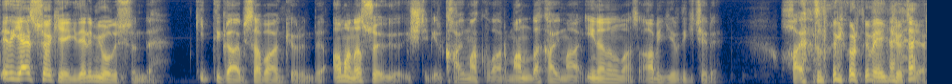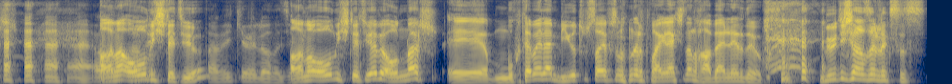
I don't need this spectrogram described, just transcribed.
Dedi gel Söke'ye gidelim yol üstünde. Gittik abi sabahın köründe. Ama nasıl övüyor? İşte bir kaymak var. Manda kaymağı inanılmaz. Abi girdik içeri. Hayatımda gördüğüm en kötü yer. Ana oğul işletiyor. Tabii ki öyle olacak. Ana oğul işletiyor ve onlar e, muhtemelen bir YouTube sayfasında onları paylaştılar haberleri de yok. Müthiş hazırlıksız.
